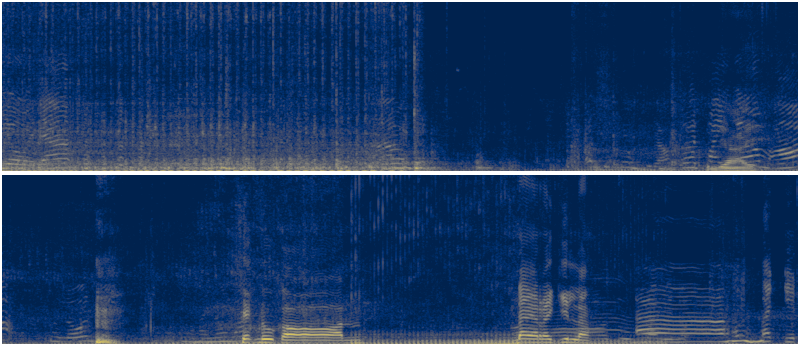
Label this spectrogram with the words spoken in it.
เยี่ยวไว้ด้าเอาเอิดไปเยี่ยมอ๋อไม่ล้นไม่ล้น เช็คดูก่อน ได้อะไรกินล่ะอ่าแม็กอิด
